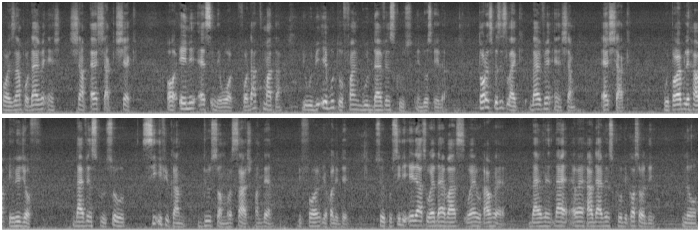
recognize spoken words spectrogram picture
for example diving in sham eh, el sheikh or any else in the world for that matter you will be able to find good diving schools in those areas. Tourist places like diving and Sharm El Sheikh will probably have a range of diving schools. So see if you can do some research on them before your holiday. So you could see the areas where divers where we have a diving di- where have diving school because of the you know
